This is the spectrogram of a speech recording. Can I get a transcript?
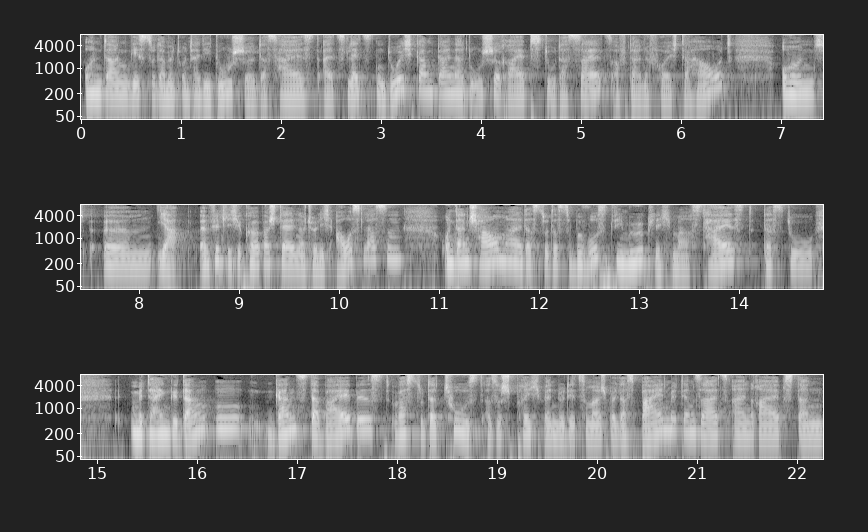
Und dann gehst du damit unter die Dusche. Das heißt, als letzten Durchgang deiner Dusche reibst du das Salz auf deine feuchte Haut. Und ähm, ja, empfindliche Körperstellen natürlich auslassen. Und dann schau mal, dass du das so bewusst wie möglich machst. Heißt, dass du mit deinen Gedanken ganz dabei bist, was du da tust. Also sprich, wenn du dir zum Beispiel das Bein mit dem Salz einreibst, dann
